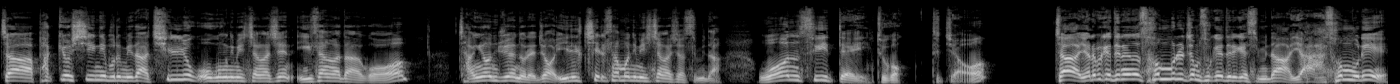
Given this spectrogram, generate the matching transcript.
자, 박교 시인이 부릅니다. 7650님이 시청하신 이상하다 하고, 장현주의 노래죠. 1735님이 시청하셨습니다. One Sweet Day 두곡 듣죠. 자, 여러분께 드리는 선물을 좀 소개해 드리겠습니다. 야, 선물이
